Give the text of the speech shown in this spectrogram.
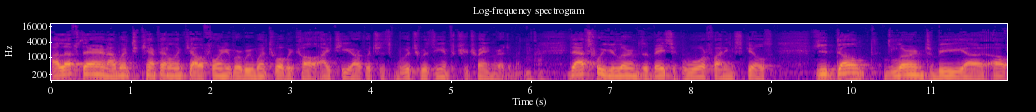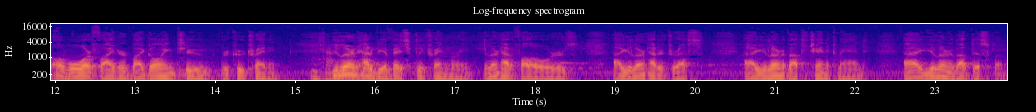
I left there and I went to Camp Pendleton, California, where we went to what we call ITR, which is which was the Infantry Training Regiment. Okay. That's where you learn the basic war fighting skills. You don't learn to be a, a, a war fighter by going to recruit training. Okay. You learn how to be a basically trained Marine. You learn how to follow orders. Uh, you learn how to dress. Uh, you learn about the chain of command. Uh, you learn about discipline.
